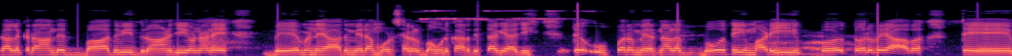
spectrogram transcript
ਗੱਲ ਕਰਾਉਣ ਦੇ ਬਾਅਦ ਵੀ ਦੌਰਾਨ ਜੀ ਉਹਨਾਂ ਨੇ ਬੇਬੁਨਿਆਦ ਮੇਰਾ ਮੋਟਰਸਾਈਕਲ ਬਾਉਂਡ ਕਰ ਦਿੱਤਾ ਗਿਆ ਜੀ। ਤੇ ਉੱਪਰ ਮੇਰੇ ਨਾਲ ਬਹੁਤ ਹੀ ਮਾੜੀ ਬਹੁਤ ਦੁਰਵਿਹਾਵ ਤੇ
